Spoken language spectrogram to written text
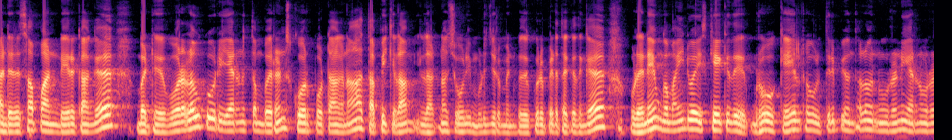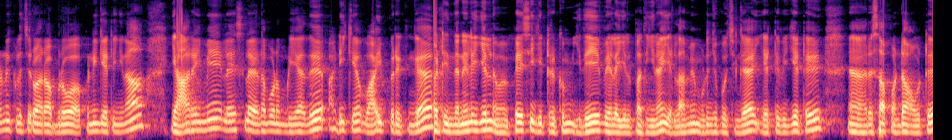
அண்டு ரிஷப் பாண்டு இருக்காங்க. பட் ஓரளவுக்கு ஒரு இரநூத்தம்பது ரன் ஸ்கோர் போட்டாங்கன்னா தப்பிக்கலாம். இல்லாட்டினா சோழி முடிஞ்சிடும் என்பது குறிப்பிடத்தக்கதுங்க. உடனே உங்கள் மைண்ட் வைஸ் கேட்குது ப்ரோ கேஎல் ராகுல் திருப்பி வந்தாலும் நூறு ரன் இரநூறு ரன் கிழிச்சிருவாரா ப்ரோ அப்படின்னு கேட்டிங்கன்னா யாரையுமே லேஸில் இட போட முடியாது. அடிக்க வாய்ப்பு இருக்குங்க. பட் இந்த நிலையில் நம்ம பேசிக்கிட்டு இருக்கும் இதே வேளையில் பார்த்தீங்கன்னா எல்லாமே முடிஞ்சு போச்சுங்க. எட்டு விக்கெட்டு ரிஷப் பாண்டா அவுட்டு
